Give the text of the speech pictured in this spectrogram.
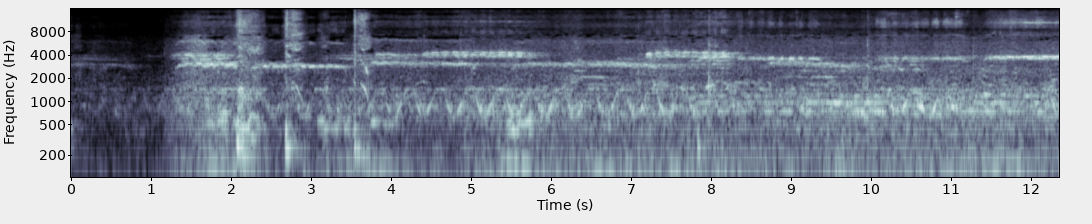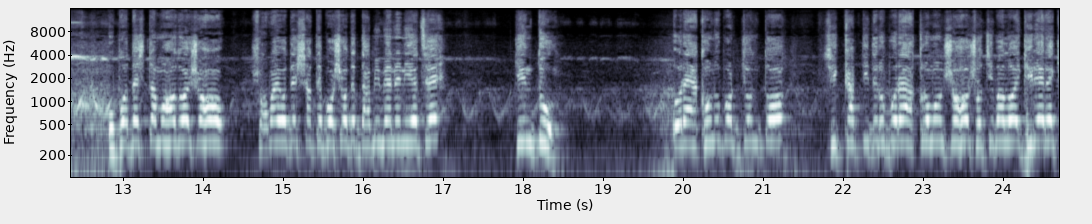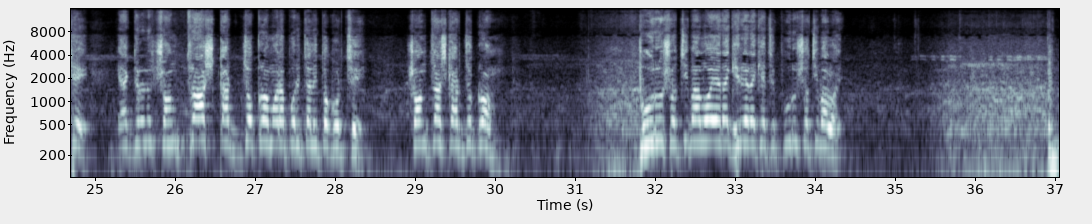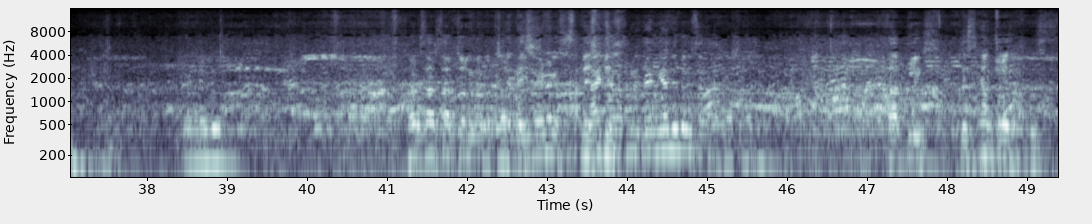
উপদেষ্টা মহোদয় সহ সবাই ওদের সাথে বসে ওদের দাবি মেনে নিয়েছে। কিন্তু ওরা এখনও পর্যন্ত শিক্ষার্থীদের উপরে আক্রমণ সহ সচিবালয় ঘিরে রেখে এক ধরনের সন্ত্রাস কার্যক্রম ওরা পরিচালিত করছে। সন্ত্রাস কার্যক্রম। পুরো সচিবালয় এরা ঘিরে রেখেছে পুরো সচিবালয়। স্যার প্লিজ প্লিজ চলে যাও প্লিজ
